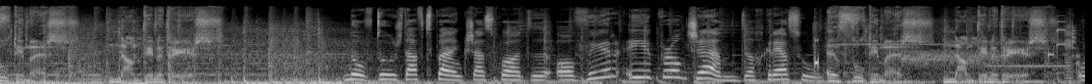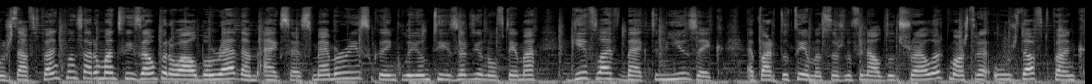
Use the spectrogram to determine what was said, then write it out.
últimas, na Antena 3. Novo dos Daft Punk já se pode ouvir e Pearl Jam de regresso. As últimas, na Antena 3. Os Daft Punk lançaram uma antevisão para o álbum Rhythm Access Memories, que inclui um teaser de um novo tema Give Life Back to Music. A parte do tema surge no final do trailer, que mostra os Daft Punk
